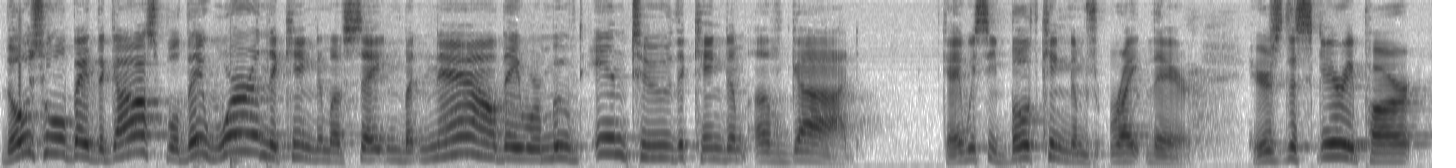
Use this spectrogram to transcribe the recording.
Those who obeyed the gospel, they were in the kingdom of Satan, but now they were moved into the kingdom of God. Okay, we see both kingdoms right there. Here's the scary part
